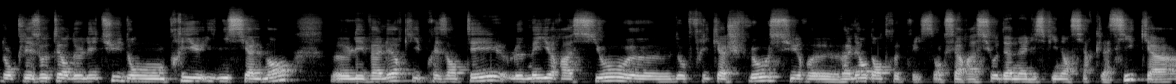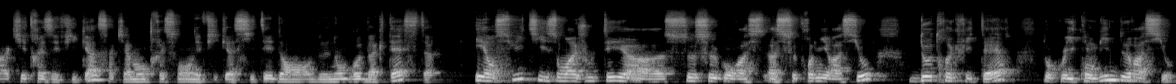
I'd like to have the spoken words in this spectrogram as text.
donc les auteurs de l'étude ont pris initialement euh, les valeurs qui présentaient le meilleur ratio donc free cash flow sur valeur d'entreprise. Donc c'est un ratio d'analyse financière classique qui, est très efficace, qui a montré son efficacité dans de nombreux backtests. Et ensuite, ils ont ajouté à ce, second, à ce premier ratio d'autres critères. Donc, ils combinent deux ratios.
